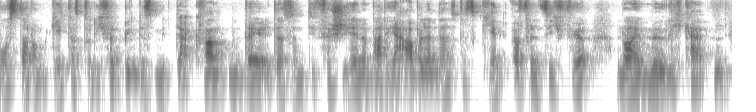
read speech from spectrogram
wo es darum geht, dass du dich verbindest mit der Quantenwelt. Das sind die verschiedenen Variablen, das, das Gehirn öffnet sich für neue Möglichkeiten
